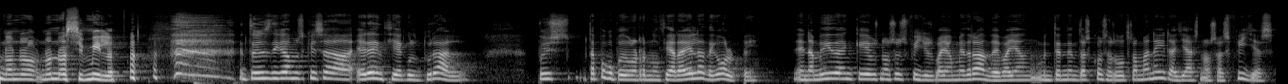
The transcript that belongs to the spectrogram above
non, non, non asimilo. Entón digamos que esa herencia cultural pois tampouco podemos renunciar a ela de golpe. E na medida en que os nosos fillos vayan medrando e vayan entendendo as cosas de outra maneira e as nosas fillas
